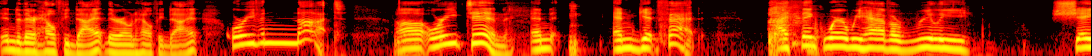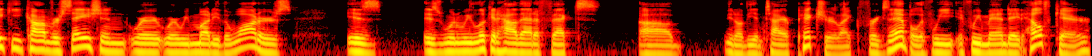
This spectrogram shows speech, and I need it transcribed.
into their healthy diet their own healthy diet or even not. Uh, or eat 10 and and get fat. I think where we have a really shaky conversation where where we muddy the waters is is when we look at how that affects uh, you know the entire picture. Like for example if we if we mandate healthcare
